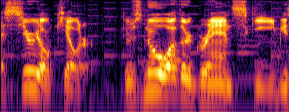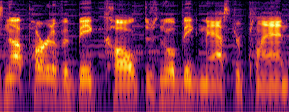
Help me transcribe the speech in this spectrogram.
a serial killer. There's no other grand scheme. He's not part of a big cult, there's no big master plan.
